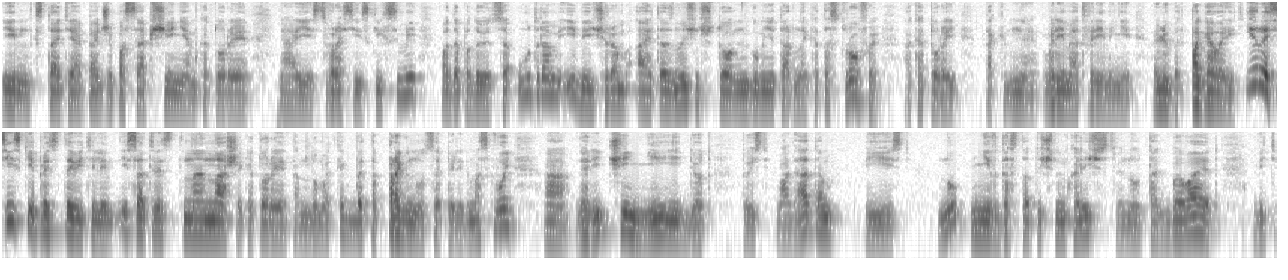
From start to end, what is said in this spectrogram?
И, кстати, опять же, по сообщениям, которые а, есть в российских СМИ, вода подается утром и вечером. А это значит, что гуманитарные катастрофы, о которой так время от времени любят поговорить и российские представители, и, соответственно, наши, которые там думают, как бы это прогнуться перед Москвой, а, речи не идет. То есть вода там есть. Ну, не в достаточном количестве, но так бывает. Ведь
